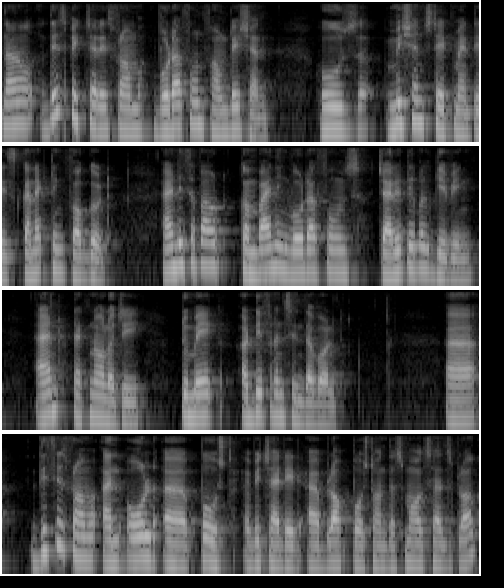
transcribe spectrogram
now this picture is from Vodafone Foundation whose mission statement is connecting for good and is about combining Vodafone's charitable giving and technology to make a difference in the world. Uh, this is from an old uh, post which I did a blog post on the small cells blog.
